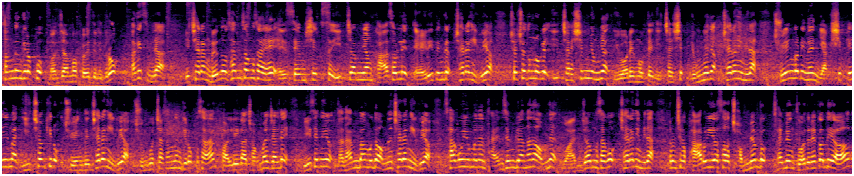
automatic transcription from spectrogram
성능 기록부 먼저 한번 보여드리도록 하겠습니다. 이 차량 르노 삼성사의 SM6 2.0 가솔린 LE 등급 차량이고요. 최초 등록일 2016년 6월에 등록된 2016년형 차량입니다. 주행거리는 약 11만 2천 km 주행된 차량이고요. 중고차 성능 기록부상 관리가 정말 잘 돼 미세누유 단 한 방울도 없는 차량이고요. 사고 유무는 단순 교환 하나 없는 완전 무사고 차량입니다. 그럼 제가 바로 이어서 전면부 설명 도와드릴 건데요.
